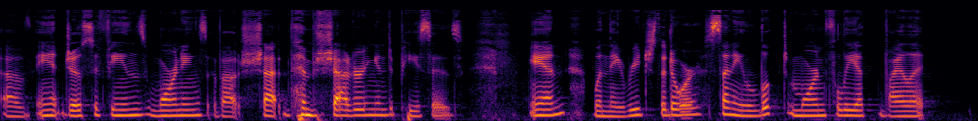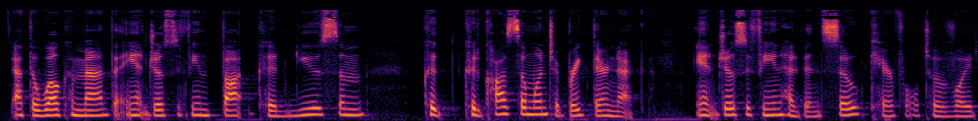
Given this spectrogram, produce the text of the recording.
of Aunt Josephine's warnings about shat- them shattering into pieces. And when they reached the door, Sunny looked mournfully at Violet, at the welcome mat that Aunt Josephine thought could use some could could cause someone to break their neck. Aunt Josephine had been so careful to avoid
